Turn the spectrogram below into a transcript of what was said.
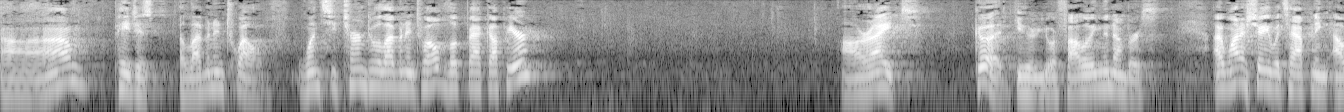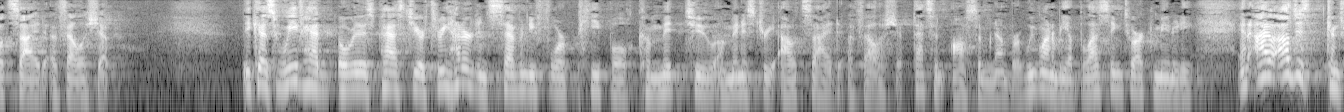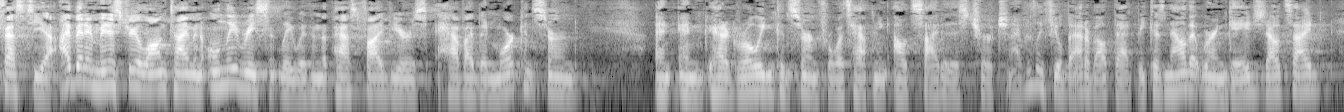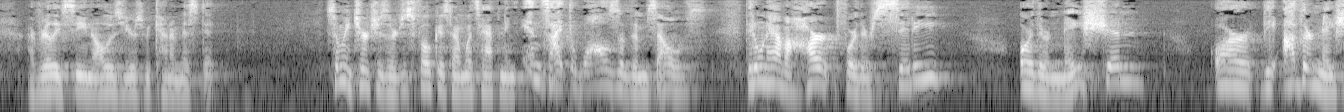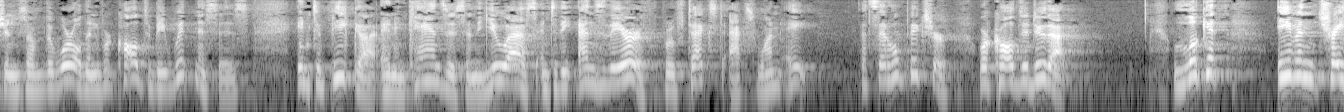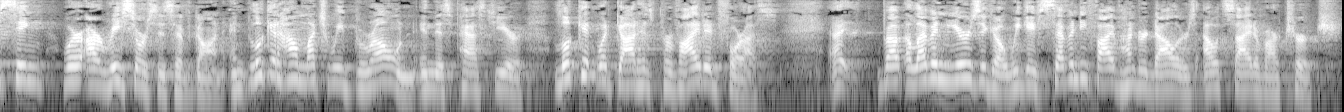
um, pages 11 and 12. Once you turn to 11 and 12, look back up here. All right. Good. You, you are following the numbers. I want to show you what's happening outside of fellowship. Because we've had, over this past year, 374 people commit to a ministry outside of fellowship. That's an awesome number. We want to be a blessing to our community. And I, will just confess to you, I've been in ministry a long time and only recently, within the past five years, have I been more concerned and, and had a growing concern for what's happening outside of this church. And I really feel bad about that because now that we're engaged outside, I've really seen all those years we kind of missed it. So many churches are just focused on what's happening inside the walls of themselves. They don't have a heart for their city or their nation or the other nations of the world. And we're called to be witnesses in Topeka and in Kansas and the U.S. and to the ends of the earth. Proof text, Acts 1 8. That's that whole picture. We're called to do that. Look at even tracing where our resources have gone. And look at how much we've grown in this past year. Look at what God has provided for us. Uh, about 11 years ago, we gave $7,500 outside of our church.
